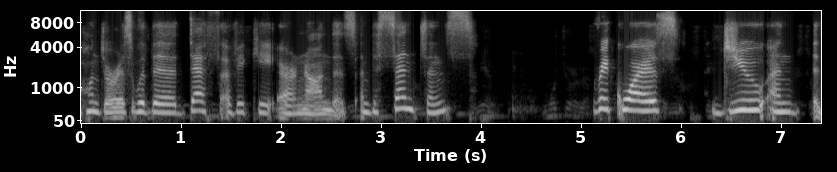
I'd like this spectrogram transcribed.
Honduras with the death of Vicky Hernandez. And the sentence requires due and uh,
